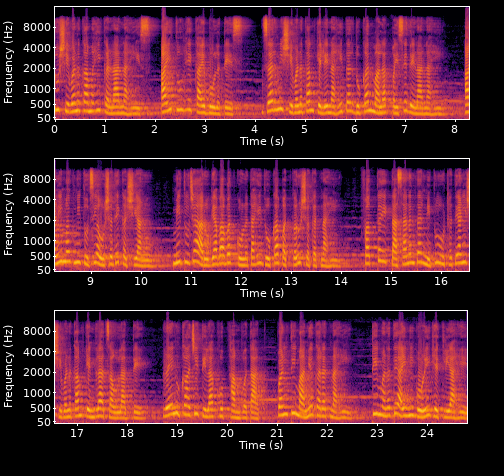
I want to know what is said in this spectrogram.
तू शिवणकामही करणार नाहीस. आई तू हे काय बोलतेस? जर मी शिवणकाम केले नाही तर दुकान मालक पैसे देणार नाही. आणि मग मी तुझी औषधे कशी आणू? मी तुझ्या आरोग्याबाबत कोणताही धोका पत्करू शकत नाही. फक्त एक तासानंतर नितू उठते आणि शिवणकाम केंद्रात जाऊ लागते. रेणुकाजी तिला खूप थांबवतात पण ती मान्य करत नाही. ती म्हणते आई मी गोळी घेतली आहे.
